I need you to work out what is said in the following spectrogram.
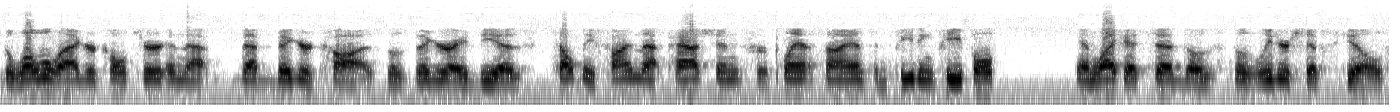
global agriculture and that, that bigger cause, those bigger ideas. It's helped me find that passion for plant science and feeding people. And like I said, those, those leadership skills,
